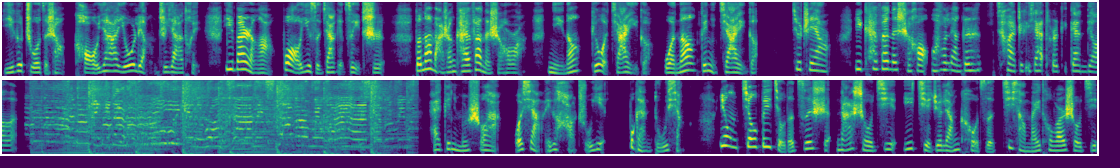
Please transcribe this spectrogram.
一个桌子上烤鸭有两只鸭腿，一般人啊不好意思夹给自己吃。等到马上开饭的时候啊，你呢给我夹一个，我呢给你夹一个，就这样，一开饭的时候，我们两个人就把这个鸭腿给干掉了。”哎，跟你们说啊，我想了一个好主意，不敢独享，用交杯酒的姿势拿手机，以解决两口子既想埋头玩手机，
